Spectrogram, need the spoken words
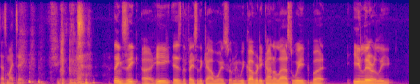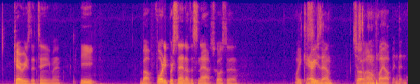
That's my take. I think Zeke, uh, he is the face of the Cowboys. I mean, we covered it kind of last week, but he literally carries the team, man. He about forty percent of the snaps goes to. well, he carries them just So, to one um, playoff and then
